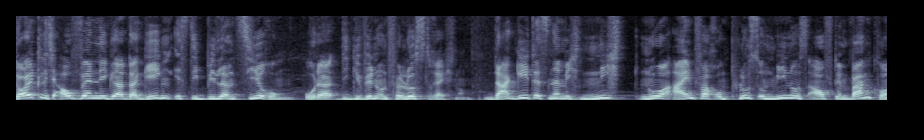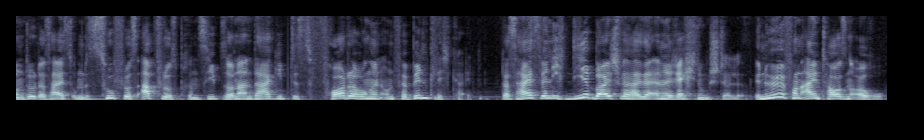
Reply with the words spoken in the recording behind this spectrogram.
Deutlich aufwendiger dagegen ist die Bilanzierung oder die Gewinn- und Verlustrechnung. Da geht es nämlich nicht nur einfach um Plus und Minus auf dem Bankkonto, das heißt um das Zufluss-Abfluss-Prinzip, sondern da gibt es Forderungen und Verbindlichkeiten. Das heißt, wenn ich dir beispielsweise eine Rechnung stelle, in Höhe von 1000 Euro,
